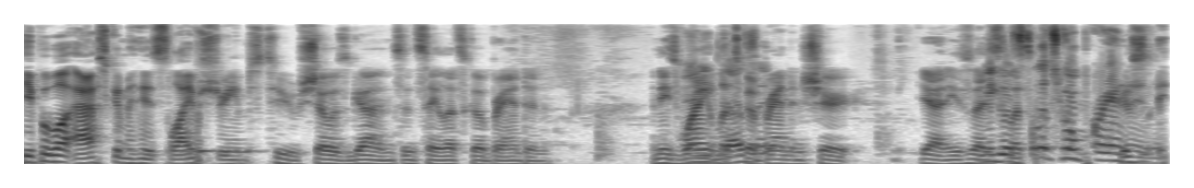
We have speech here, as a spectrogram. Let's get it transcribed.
People will ask him in his live streams to show his guns and say, "Let's go, Brandon," and he's wearing he a "Let's does go, it? Brandon" shirt. Yeah, and he's like, He goes, "Let's." let's, go, Brandon. He,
